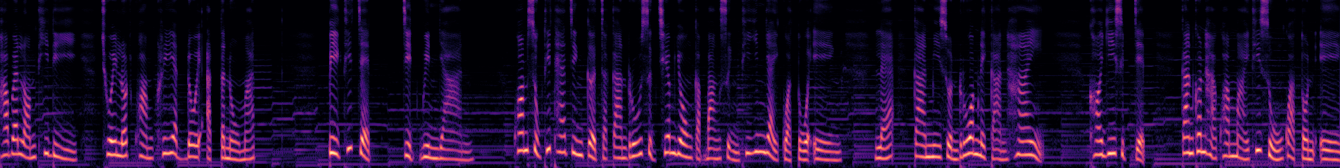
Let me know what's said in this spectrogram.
ภาพแวดล้อมที่ดี ช่วยลดความเครียดโดยอัตโนมัติ ปีกที่ 7 จิตวิญญาณ ความสุขที่แท้จริงเกิดจากการรู้สึกเชื่อมโยงกับบางสิ่งที่ยิ่งใหญ่กว่าตัวเอง และการมีส่วนร่วมในการให้ ข้อ 27 การค้นหาความหมายที่สูงกว่าตนเอง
